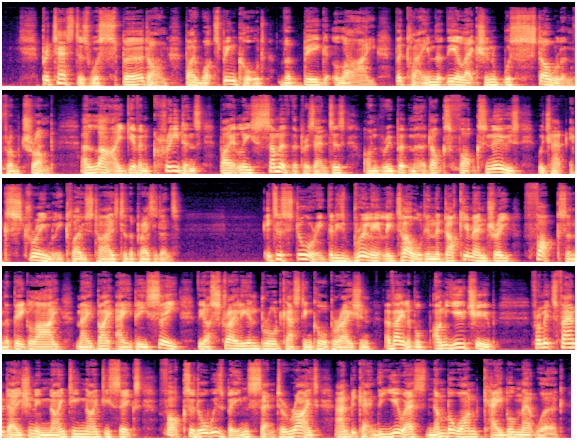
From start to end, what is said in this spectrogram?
Protesters were spurred on by what's been called the big lie, the claim that the election was stolen from Trump a lie given credence by at least some of the presenters on Rupert Murdoch's Fox News, which had extremely close ties to the president. It's a story that is brilliantly told in the documentary Fox and the Big Lie, made by ABC, the Australian Broadcasting Corporation, available on YouTube. From its foundation in 1996, Fox had always been centre right and became the US number one cable network.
